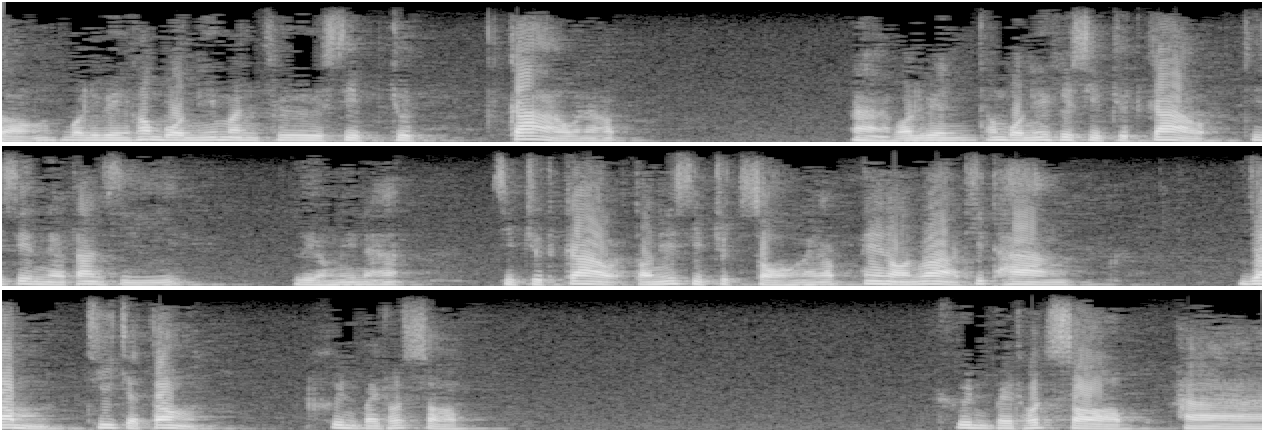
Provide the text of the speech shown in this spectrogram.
10.2 บริเวณข้างบนนี้มันคือ 10.9 นะครับ อ่า บริเวณข้างบนนี้คือ 10.9 ที่เส้นแนวต้านสีเหลืองนี่นะฮะ 10.9 ตอนนี้ 10.2 นะครับ แน่นอนว่าทิศทางย่อมที่จะต้องขึ้นไปทดสอบ ขึ้นไปทดสอบ อ่า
